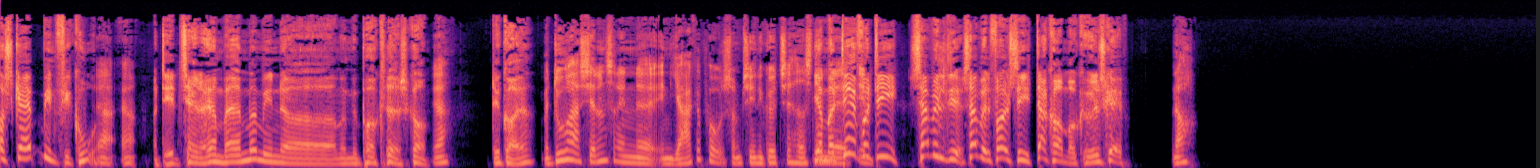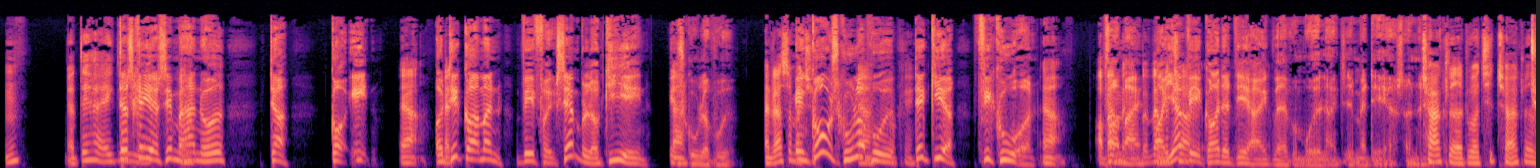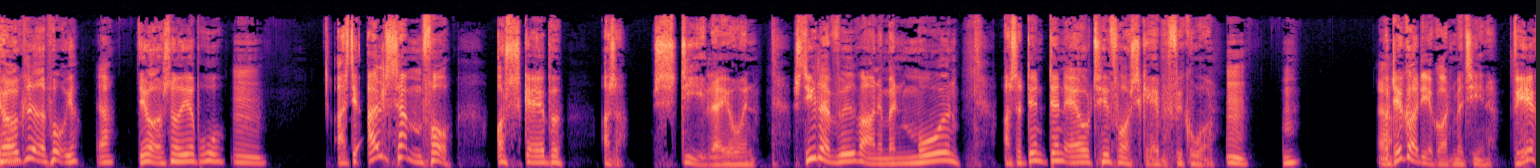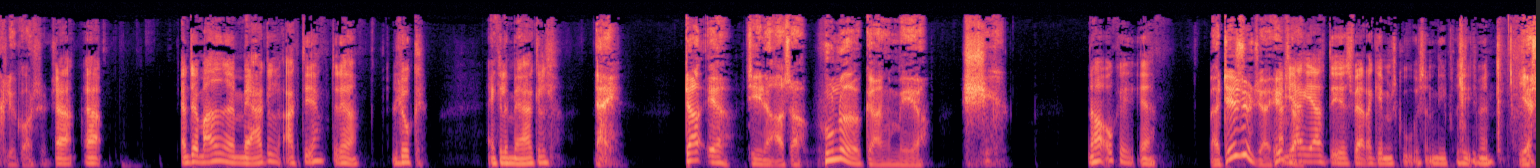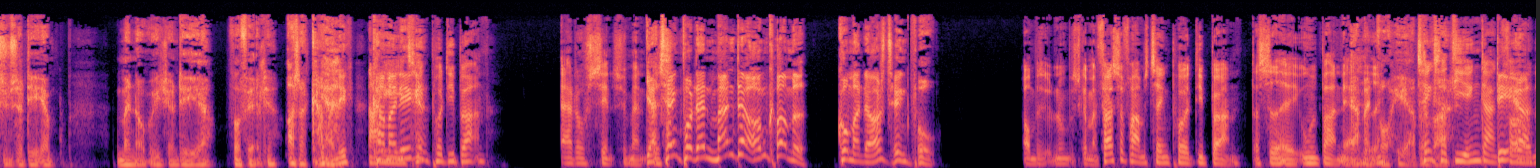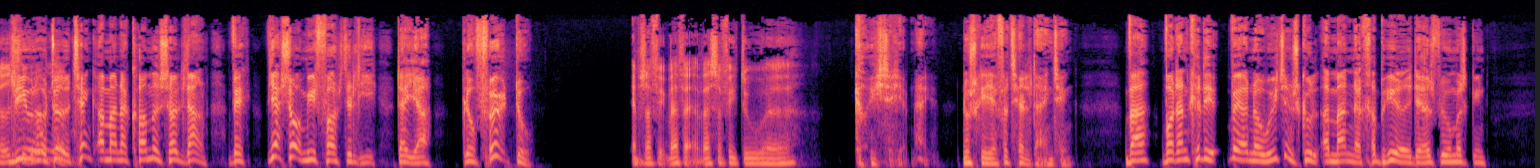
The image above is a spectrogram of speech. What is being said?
at skabe min figur. Ja, ja. Og det taler jeg med med min, øh, med min påklæderskov. Ja. Det gør jeg. Men du har sjældent sådan en, øh, en jakke på, som Tine Götze havde. Sådan Jamen en, det er øh, fordi, så vil, de, så vil folk sige, der kommer køleskab. En... Nå. Mm. Ja, det har jeg ikke Der lige- skal jeg simpelthen have noget, der går ind. Ja. Og men, det gør man ved for eksempel at give en en Ja. skulderbud. men hvad så En god skulderbud, Ja, okay. det giver figuren Ja. Og for hvad mig. hvad Og jeg tør... ved godt, at det har ikke været på mode lang tid, men det er sådan. tørklæder. Du har tit tørklæder på. Tørklæder på, ja. Ja. Det er også noget, jeg bruger. Mm. Altså, det er alt sammen for at skabe... Altså, stil er jo en... Stil er vedvarende, men moden... Altså, den, den er jo til for at skabe figuren. Mm. Mm? Ja. Ja. Og det gør de jo godt med Tina. Virkelig godt, synes jeg. Ja, ja. Jamen, det er meget uh, Merkel-agtigt, ikke? Det der look. Angela Merkel. Nej. Der er Tina altså 100 gange mere chic. Nå, okay, ja. Ja, det synes jeg helt Jamen, jeg, jeg, det er svært at gennemskue sådan lige præcis, men... Jeg synes, at det her med Norwegian, det er forfærdeligt. Altså, kan ja. man ikke... Kan Ej, man ikke... tænk på de børn. Er du sindssyg, mand? Jeg Hvis- tænk på den mand, der er omkommet. Kunne man da også tænke på. Og nu skal man først og fremmest tænke på de børn, der sidder i umiddelbar nærhed. Jamen, hvor her Tænk at de ikke engang Det er noget livet og død. Tænk, at man er kommet så langt væk. Jeg så mit første lige, da jeg blev født, du. Jamen, så fik, hvad, hvad, hvad så fik du... Øh... Krisehjem, nej. Nu skal jeg fortælle dig en ting. Hvad? Hvordan kan det være Norwegians skyld, at manden er kreperet i deres flyvemaskine?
